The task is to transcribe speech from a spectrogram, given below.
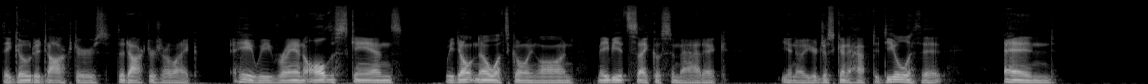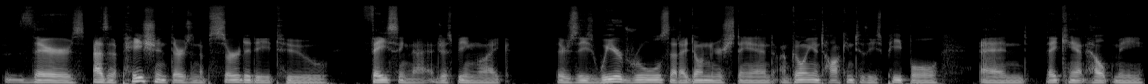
they go to doctors the doctors are like hey we ran all the scans we don't know what's going on maybe it's psychosomatic you know you're just going to have to deal with it and there's as a patient there's an absurdity to facing that and just being like there's these weird rules that I don't understand. I'm going and talking to these people and they can't help me.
